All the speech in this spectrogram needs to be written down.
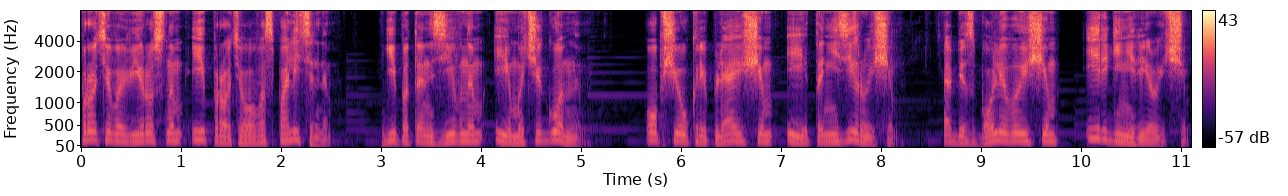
противовирусным и противовоспалительным, гипотензивным и мочегонным, общеукрепляющим и тонизирующим, обезболивающим и регенерирующим.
